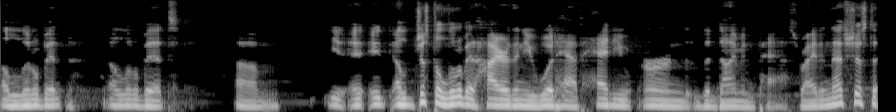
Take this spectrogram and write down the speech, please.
a little bit, a little bit, um, it, it, uh, just a little bit higher than you would have had you earned the diamond pass, right? And that's just a,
